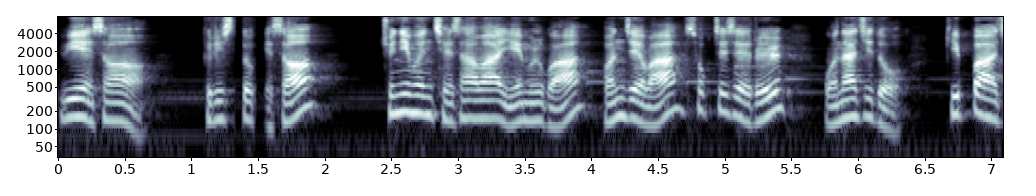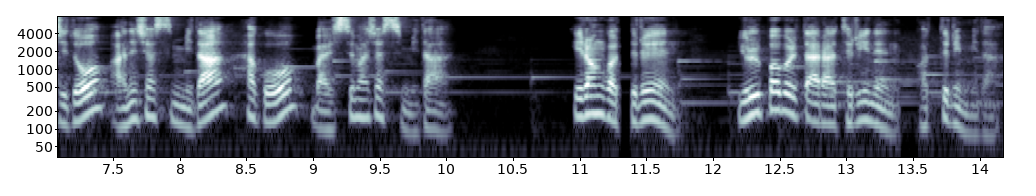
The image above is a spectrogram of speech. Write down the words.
위에서 그리스도께서 주님은 제사와 예물과 번제와 속죄제를 원하지도 기뻐하지도 않으셨습니다. 하고 말씀하셨습니다. 이런 것들은 율법을 따라 드리는 것들입니다.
